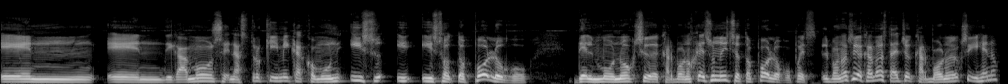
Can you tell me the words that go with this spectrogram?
en, digamos, en astroquímica como un isotopólogo del monóxido de carbono. ¿Qué es un isotopólogo? Pues el monóxido de carbono está hecho de carbono y oxígeno.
